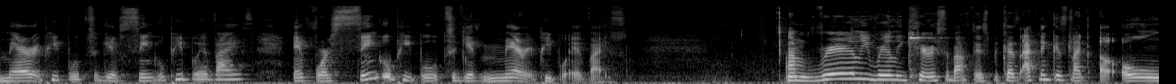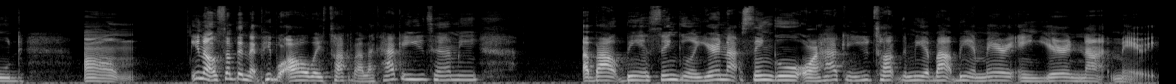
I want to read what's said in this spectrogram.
married people to give single people advice and for single people to give married people advice. I'm really, really curious about this because I think it's like a old, um, you know, something that people always talk about. Like, how can you tell me about being single and you're not single, or how can you talk to me about being married and you're not married?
